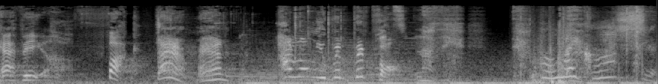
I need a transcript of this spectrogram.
Happy. Oh, fuck. Damn, man. How long you been bit for? Nothing. Oh my gosh. Shit,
